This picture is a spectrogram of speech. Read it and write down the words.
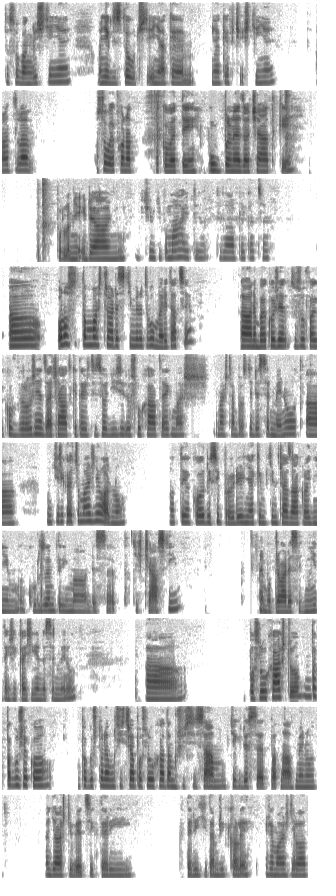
To jsou v angličtině. Oni existují určitě i nějaké, nějaké v češtině. Ale tyhle jsou jako na takové ty úplné začátky. Podle mě ideální. V čem ti pomáhají ty, tyhle aplikace? Uh, ono tam máš třeba desetiminutovou meditaci, a nebo jako, že to jsou fakt jako vyložené začátky, takže ty si hodíš si do sluchátek, máš, máš tam prostě 10 minut a on ti říká, co máš dělat, no. A ty jako, když si projdeš nějakým tím třeba základním kurzem, který má 10 těch částí, nebo trvá 10 dní, takže každý den 10 minut, a posloucháš to, no tak pak už jako, pak už to nemusíš třeba poslouchat a můžeš si sám těch 10-15 minut a děláš ty věci, které který ti tam říkali, že máš dělat.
